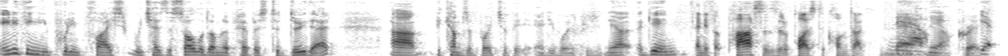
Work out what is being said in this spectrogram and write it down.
anything you put in place which has the sole or dominant purpose to do that uh, becomes a breach of the anti-avoidance provision. Now, again, And if it passes, it applies to conduct now. Now. now, correct. Yep.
